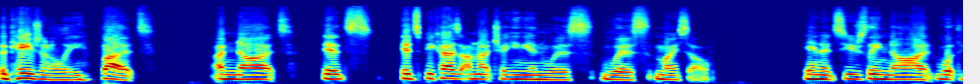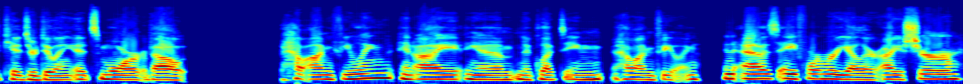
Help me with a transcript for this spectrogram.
Occasionally, but I'm not, it's it's because I'm not checking in with with myself. And it's usually not what the kids are doing. It's more about how I'm feeling and I am neglecting how I'm feeling. And as a former yeller, I assure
